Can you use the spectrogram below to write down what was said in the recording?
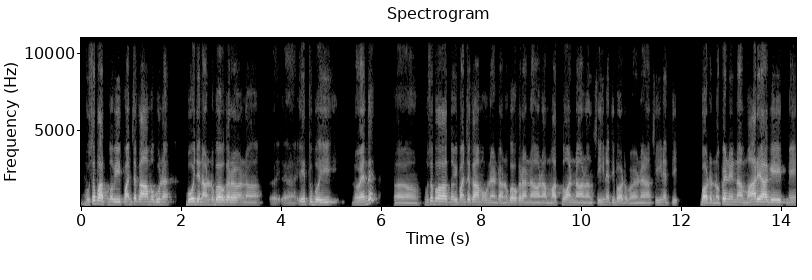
මුසපත් නොවි පංචකාම ගුණ භෝජන අනුභව කරන ඒතුබෙහි නොවැඳ මුසපත් නොවි පංචකාම ගුණයන්ට අනුභව කරන්නා නම් මත් නොවන්නා නම් සිහි නැති බවට පෙනෙනා සිහි නැති බවට නොපෙනෙනා මායාගේ මේ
